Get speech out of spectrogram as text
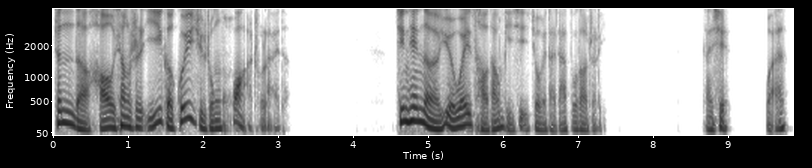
真的好像是一个规矩中画出来的。今天的《阅微草堂笔记》就为大家读到这里，感谢，晚安。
